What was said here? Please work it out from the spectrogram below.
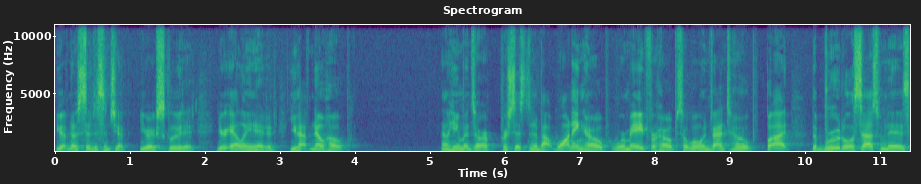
you have no citizenship. You're excluded. You're alienated. You have no hope. Now, humans are persistent about wanting hope. We're made for hope, so we'll invent hope. But the brutal assessment is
